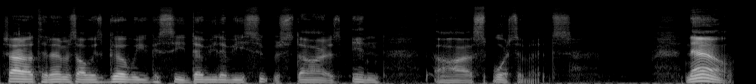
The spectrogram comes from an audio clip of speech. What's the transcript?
shout out to them. It's always good when you can see WWE superstars in uh, sports events. Now,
